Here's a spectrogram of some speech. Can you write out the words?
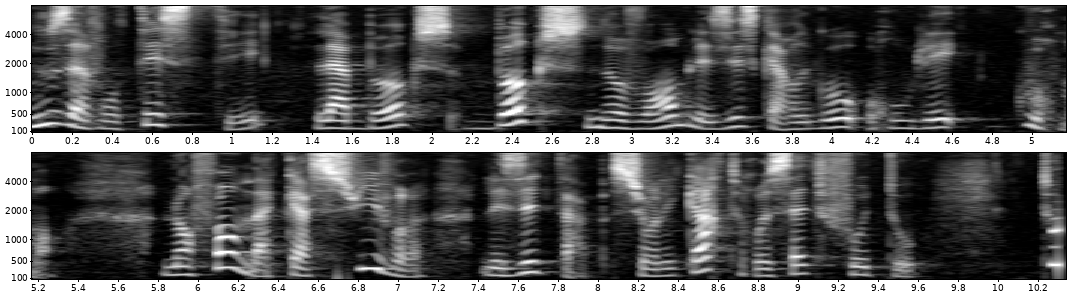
Nous avons testé la box Box Novembre, les escargots roulés gourmands. L'enfant n'a qu'à suivre les étapes sur les cartes recettes photos. Tout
